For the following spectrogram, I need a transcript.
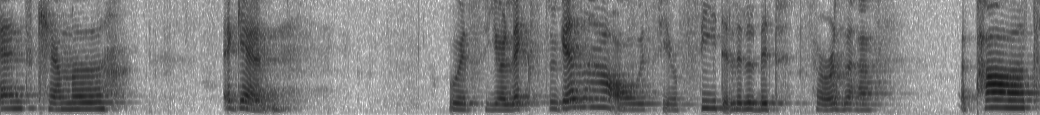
and camel again with your legs together or with your feet a little bit further apart.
